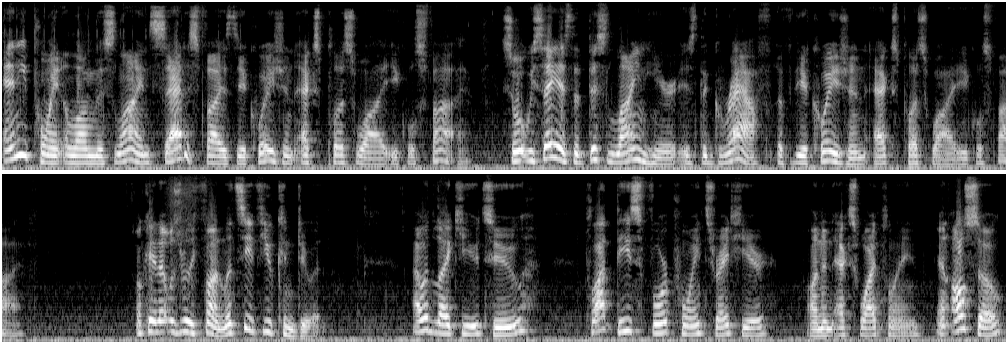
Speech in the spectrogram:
any point along this line satisfies the equation x plus y equals 5. So what we say is that this line here is the graph of the equation x plus y equals 5. Okay, that was really fun. Let's see if you can do it. I would like you to plot these four points right here on an xy plane and also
